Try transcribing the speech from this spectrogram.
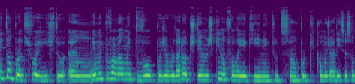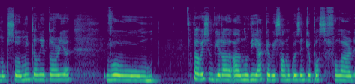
Então, pronto, foi isto. Um, eu muito provavelmente vou depois abordar outros temas que não falei aqui na introdução, porque, como eu já disse, eu sou uma pessoa muito aleatória. Vou. Talvez se me vier no dia à cabeça alguma coisa em que eu possa falar,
